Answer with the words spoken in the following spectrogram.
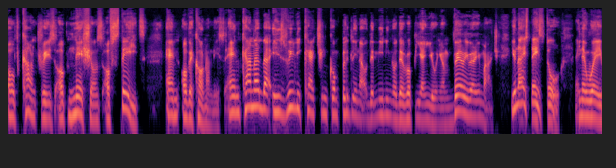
of countries of nations of states and of economies. And Canada is really catching completely now the meaning of the European Union, very, very much. United States too, in a way.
